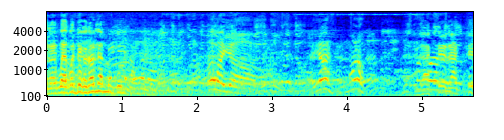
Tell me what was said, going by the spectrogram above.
একবার দেখে ধরেন আমি রাখতে রাখতে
